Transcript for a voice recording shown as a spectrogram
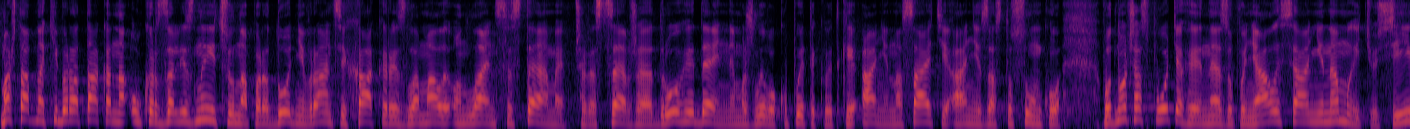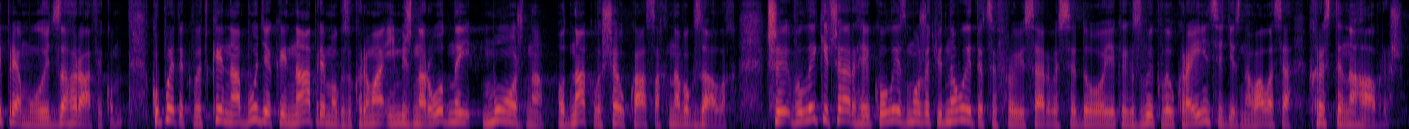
Масштабна кібератака на Укрзалізницю напередодні вранці хакери зламали онлайн-системи. Через це вже другий день неможливо купити квитки ані на сайті, ані за стосунку. Водночас потяги не зупинялися ані на мить. Усі прямують за графіком. Купити квитки на будь-який напрямок, зокрема і міжнародний, можна, однак лише у касах на вокзалах. Чи великі черги, коли зможуть відновити цифрові сервіси, до яких звикли українці, дізнавалася Христина Гавриш.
